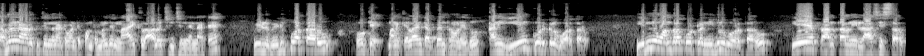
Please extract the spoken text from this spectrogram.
తమిళనాడుకు చెందినటువంటి కొంతమంది నాయకులు ఆలోచించింది ఏంటంటే వీళ్ళు విడిపోతారు ఓకే మనకి ఎలాంటి అభ్యంతరం లేదు కానీ ఏం కోరికలు కోరతారు? ఎన్ని వందల కోట్ల నిధులు కోరతారు? ఏ ఏ ప్రాంతాలని లాసిస్తారు?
